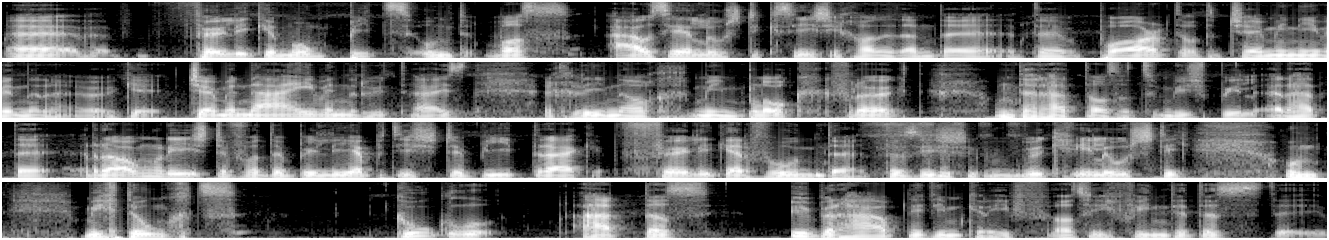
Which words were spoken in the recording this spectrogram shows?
äh, völlige Mumpitz und was auch sehr lustig war, ich habe dann den, den Bard oder Gemini, wenn er, äh, Ge- Gemini, wenn er heute heisst, ein bisschen nach meinem Blog gefragt und er hat also zum Beispiel, er hat eine Rangliste von den beliebtesten Beiträgen völlig erfunden. Das ist wirklich lustig. Und mich dunkt Google hat das überhaupt nicht im Griff. Also ich finde, das äh,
